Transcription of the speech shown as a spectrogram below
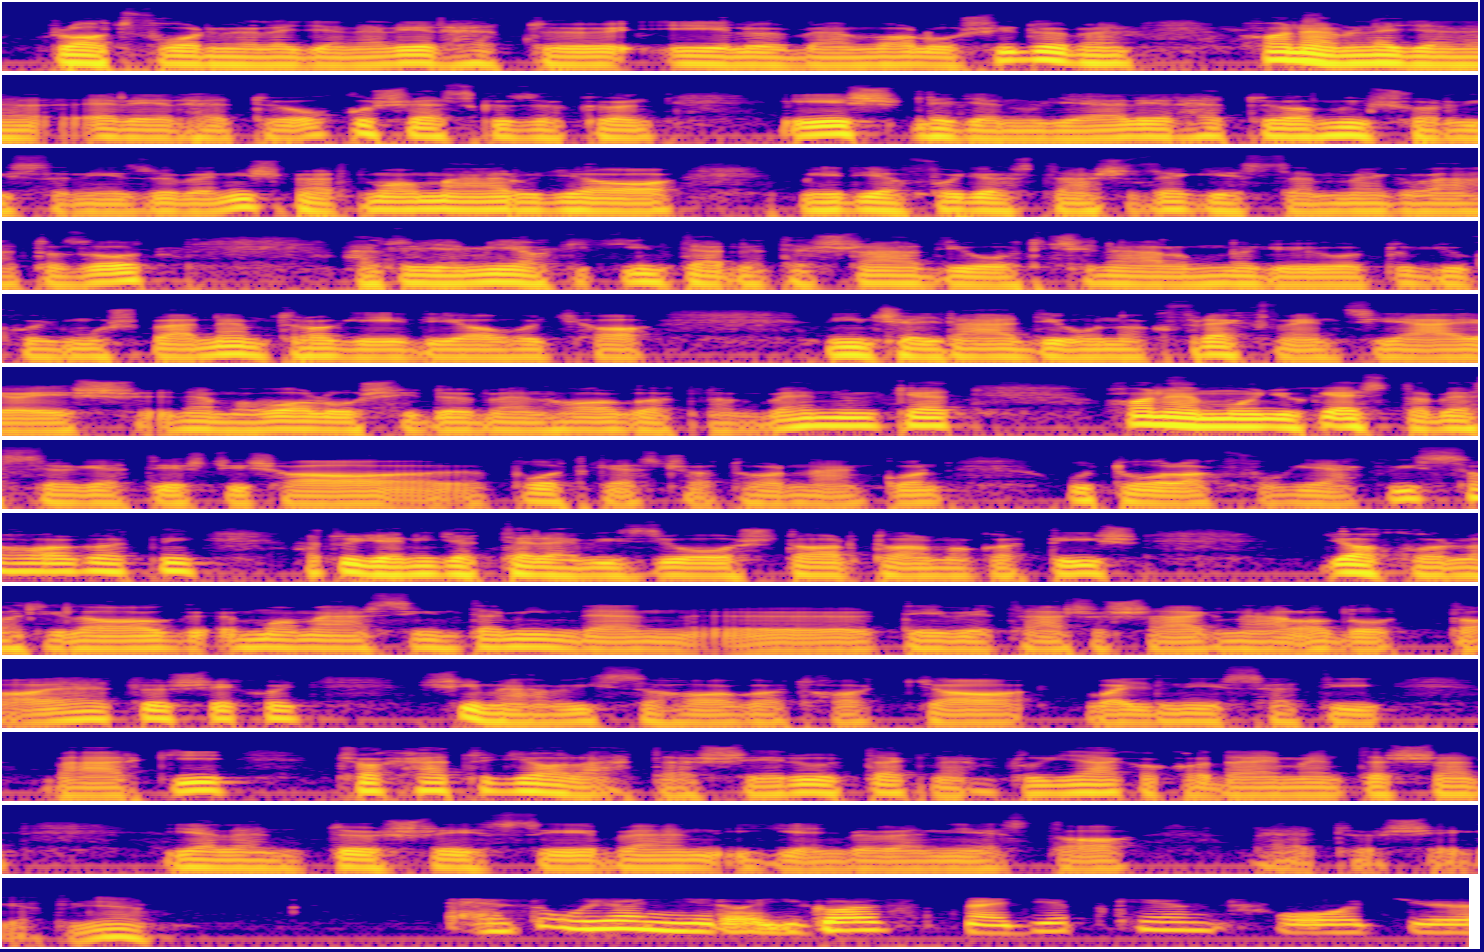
platformja legyen elérhető élőben, valós időben, hanem legyen elérhető okos eszközökön, és legyen ugye elérhető a műsor visszanézőben is, mert ma már ugye a médiafogyasztás az egészen megváltozott. Hát ugye mi, akik internetes rádiót csinálunk, nagyon jól tudjuk, hogy most már nem tragédia, hogyha nincs egy rádiónak frekvenciája, és nem a valós időben hallgatnak bennünket, hanem mondjuk ezt a beszélgetést is a podcast csatornánkon utólag fogják visszahallgatni. Hát ugyanígy a televíziós tartalmakat is gyakorlatilag ma már szinte minden tévétársaságnál adott a lehetőség, hogy simán visszahallgathatja, vagy nézheti bárki, csak hát ugye a látássérültek nem tudják akadálymentesen jelentős részében igénybe venni ezt a lehetőséget, ugye? Ez olyannyira igaz egyébként, hogy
